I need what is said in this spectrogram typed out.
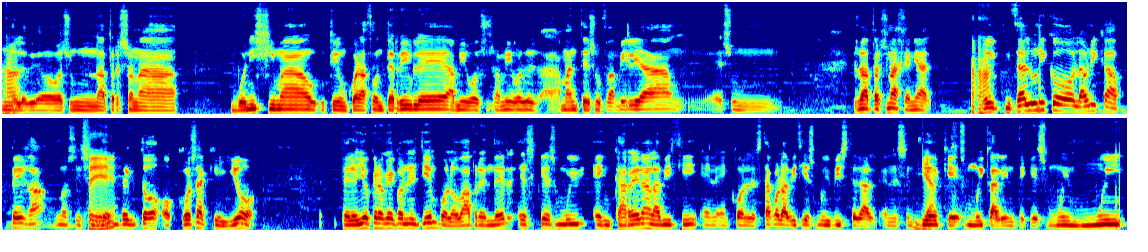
No le veo, es una persona buenísima, tiene un corazón terrible, amigo de sus amigos, amante de su familia, es, un, es una persona genial. quizá el único, la única pega, no sé si defecto o cosa que yo, pero yo creo que con el tiempo lo va a aprender, es que es muy en carrera la bici, en, con está con la bici es muy visceral, en el sentido de que es muy caliente, que es muy, muy,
